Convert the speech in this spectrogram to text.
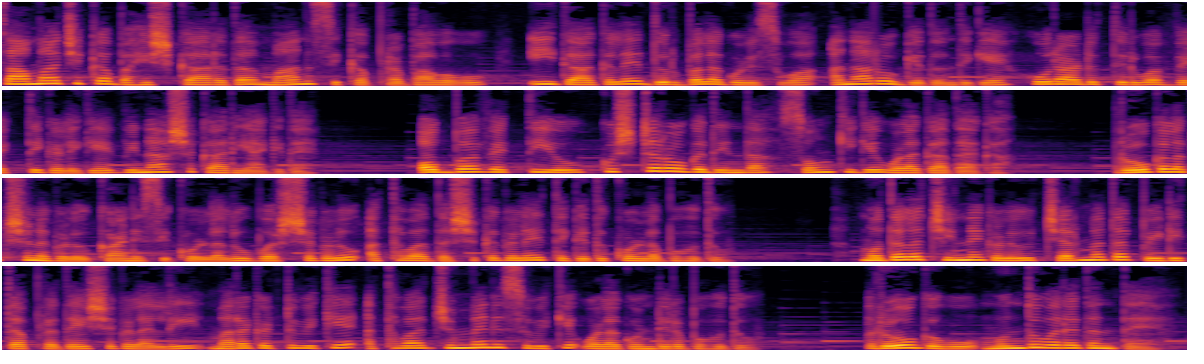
ಸಾಮಾಜಿಕ ಬಹಿಷ್ಕಾರದ ಮಾನಸಿಕ ಪ್ರಭಾವವು ಈಗಾಗಲೇ ದುರ್ಬಲಗೊಳಿಸುವ ಅನಾರೋಗ್ಯದೊಂದಿಗೆ ಹೋರಾಡುತ್ತಿರುವ ವ್ಯಕ್ತಿಗಳಿಗೆ ವಿನಾಶಕಾರಿಯಾಗಿದೆ. ಒಬ್ಬ ವ್ಯಕ್ತಿಯು ಕುಷ್ಠರೋಗದಿಂದ ಸೋಂಕಿಗೆ ಒಳಗಾದಾಗ ರೋಗಲಕ್ಷಣಗಳು ಕಾಣಿಸಿಕೊಳ್ಳಲು ವರ್ಷಗಳು ಅಥವಾ ದಶಕಗಳೇ ತೆಗೆದುಕೊಳ್ಳಬಹುದು. ಮೊದಲ ಚಿಹ್ನೆಗಳು ಚರ್ಮದ ಪೀಡಿತ ಪ್ರದೇಶಗಳಲ್ಲಿ ಮರಗಟ್ಟುವಿಕೆ ಅಥವಾ ಜುಮ್ಮೆನಿಸುವಿಕೆ ಒಳಗೊಂಡಿರಬಹುದು. ರೋಗವು ಮುಂದುವರೆದಂತೆ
